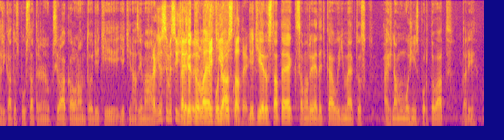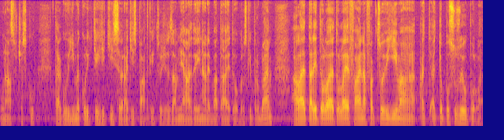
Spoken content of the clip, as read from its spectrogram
říká to spousta trenérů, přilákalo nám to děti, děti na zima. Takže si myslíš, Takže že tohle dětí je, je dostatek? Dětí je dostatek, samozřejmě teďka uvidíme, jak to, až nám umožní sportovat tady u nás v Česku, tak uvidíme, kolik těch dětí se vrátí zpátky, což je za mě, ale to je jiná debata, je to obrovský problém. Ale tady tohle, tohle je fajn a fakt, co vidím a ať, ať to posuzuju podle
